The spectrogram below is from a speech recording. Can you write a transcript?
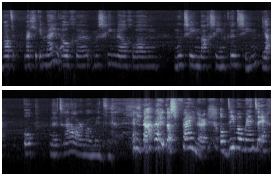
wat, wat je in mijn ogen misschien wel gewoon moet zien, mag zien, kunt zien Ja. op neutraler momenten. Ja, dat is fijner. Op die momenten echt,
